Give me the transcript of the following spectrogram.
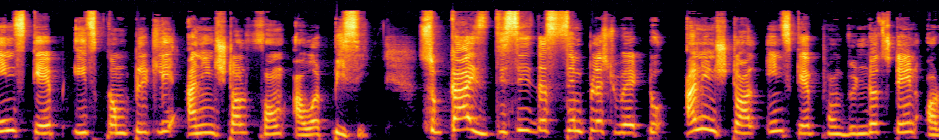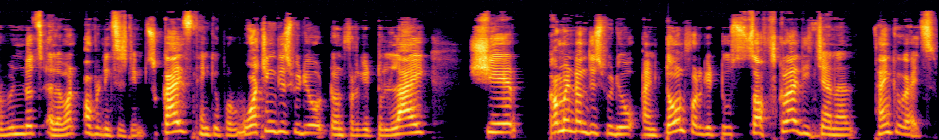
Inkscape is completely uninstalled from our PC. So guys, this is the simplest way to uninstall Inkscape from Windows 10 or Windows 11 operating system. So guys, thank you for watching this video. Don't forget to like, share, comment on this video and don't forget to subscribe the channel. Thank you guys.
